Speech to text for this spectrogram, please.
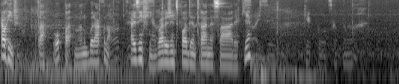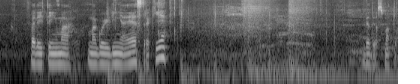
É horrível, tá? Opa, não é no buraco não. Mas enfim, agora a gente pode entrar nessa área aqui. Falei, tem uma, uma gordinha extra aqui. Meu Deus, matou.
